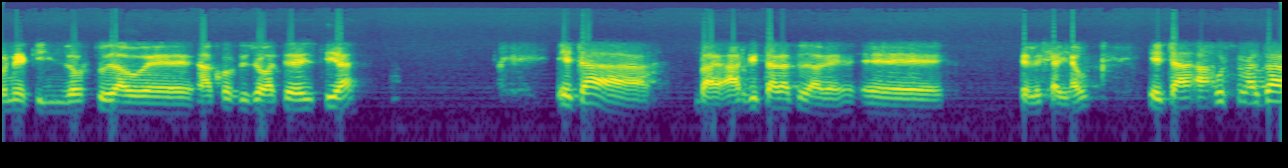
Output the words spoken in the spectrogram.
honekin lortu dau e, akordizo bat edentzia, eta ba, argitaratu dabe e, telesai hau. Eta ajustu bat da,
